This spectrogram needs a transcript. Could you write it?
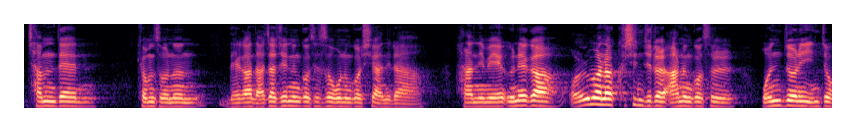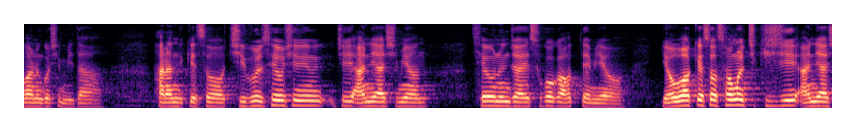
참된 겸손은 내가 낮아지는 것에서 오는 것이 아니라 하나님의 은혜가 얼마나 크신지를 아는 것을 온전히 인정하는 것입니다. 하나님께서 집을 세우시지 아니하시면 세우는 자의 수고가 헛되며 여호와께서 성을 지키지 아니하시면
